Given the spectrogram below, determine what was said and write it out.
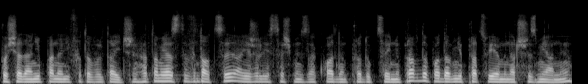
posiadanie paneli fotowoltaicznych. Natomiast w nocy, a jeżeli jesteśmy zakładem produkcyjnym, prawdopodobnie pracujemy na trzy zmiany, E,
